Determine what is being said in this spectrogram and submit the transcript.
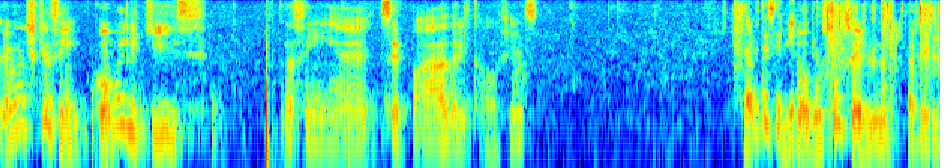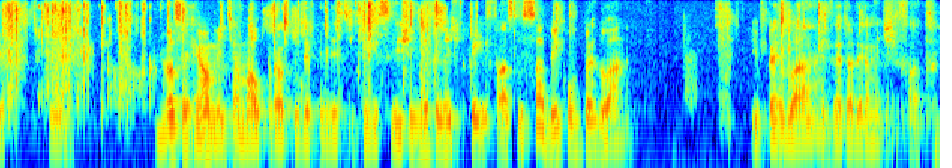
eu acho que assim, como ele quis, assim, é, ser padre e tal, afins, deve ter seguido alguns conselhos, né, da Bíblia. Tipo, de você realmente amar o próximo, independente de que ele seja, independente do que ele faça, e saber como perdoar, né? E perdoar verdadeiramente de fato.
